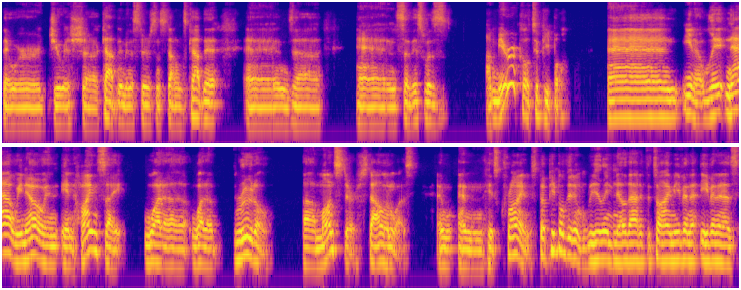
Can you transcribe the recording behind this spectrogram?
There were Jewish uh, cabinet ministers in Stalin's cabinet, and uh, and so this was a miracle to people. And you know, now we know in, in hindsight what a what a brutal uh, monster Stalin was and and his crimes. But people didn't really know that at the time, even even as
